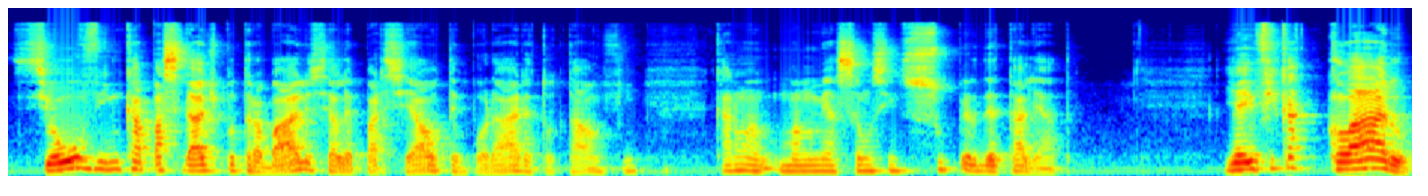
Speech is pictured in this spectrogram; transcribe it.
se houve incapacidade para o trabalho, se ela é parcial, temporária, total, enfim. Cara, uma, uma nomeação assim, super detalhada. E aí fica claro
